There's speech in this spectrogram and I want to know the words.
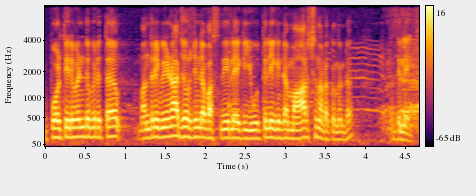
ഇപ്പോൾ തിരുവനന്തപുരത്ത് മന്ത്രി വീണ ജോർജിന്റെ വസതിയിലേക്ക് യൂത്ത് ലീഗിന്റെ മാർച്ച് നടക്കുന്നുണ്ട്. അതിലേക്ക്.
